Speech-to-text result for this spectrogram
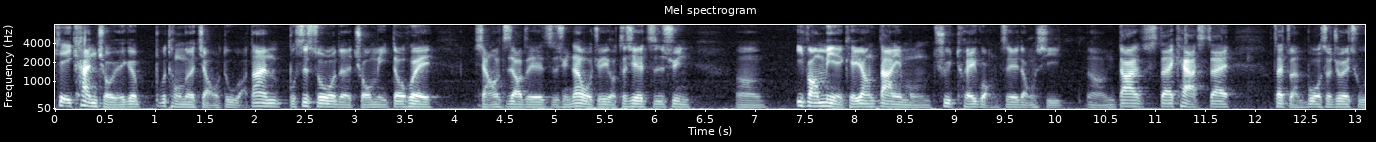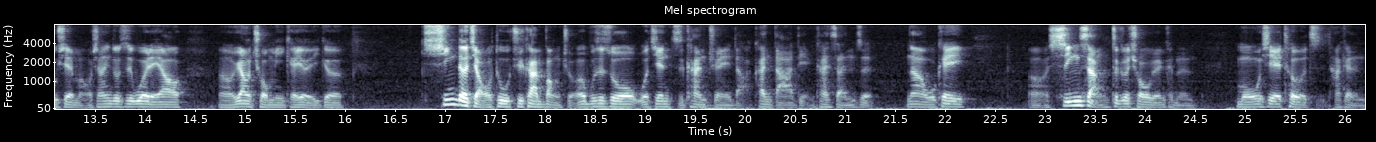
可以看球有一个不同的角度啊。当然，不是所有的球迷都会想要知道这些资讯，但我觉得有这些资讯，嗯，一方面也可以让大联盟去推广这些东西。嗯，大家 Statcast 在在转播的时候就会出现嘛。我相信都是为了要呃让球迷可以有一个新的角度去看棒球，而不是说我今天只看全垒打、看打点、看三振。那我可以呃欣赏这个球员可能。某一些特质，他可能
